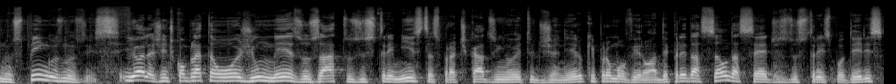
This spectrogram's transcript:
nos Pingos nos Diz. E olha, a gente completam hoje um mês os atos extremistas praticados em 8 de janeiro que promoveram a depredação das sedes dos três poderes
